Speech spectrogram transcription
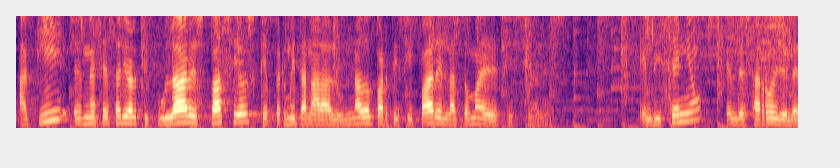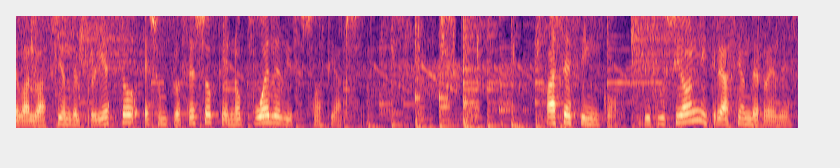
Aquí es necesario articular espacios que permitan al alumnado participar en la toma de decisiones. El diseño, el desarrollo y la evaluación del proyecto es un proceso que no puede disociarse. Fase 5. Difusión y creación de redes.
